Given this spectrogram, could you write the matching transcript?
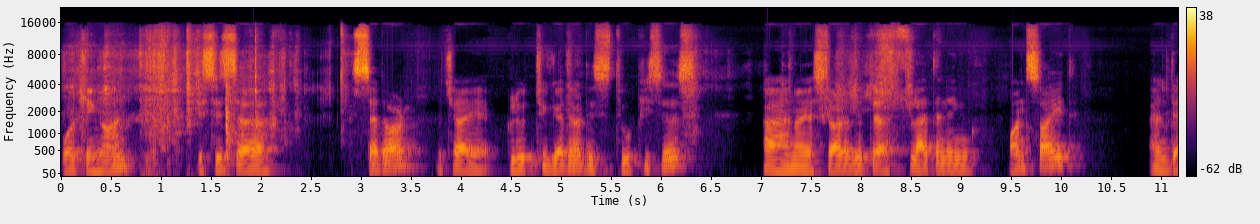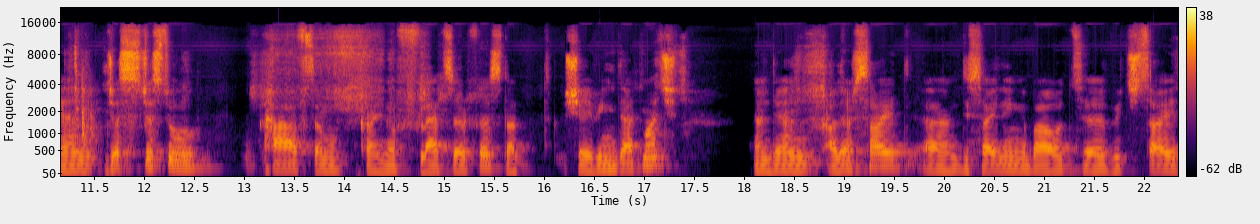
working on. This is a cedar which I glued together these two pieces, and I started with uh, flattening one side, and then just just to have some kind of flat surface, not shaving that much and then other side and deciding about uh, which side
